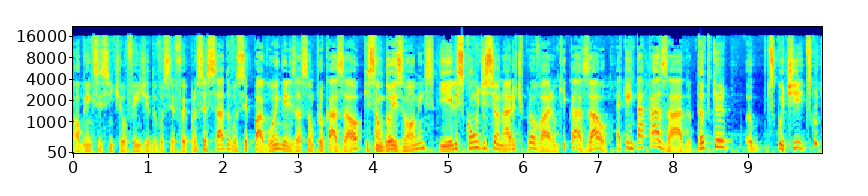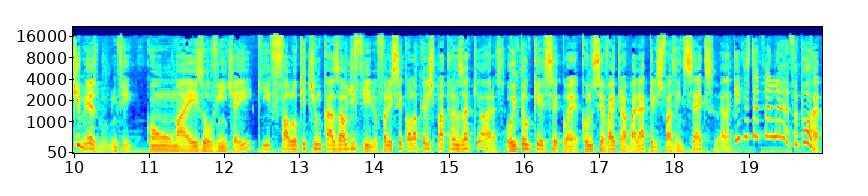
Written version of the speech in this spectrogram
alguém que se sentiu ofendido, você foi processado, você pagou a indenização pro casal, que são dois homens, e eles com o dicionário te provaram que casal é quem tá casado. Tanto que eu, discuti, discuti mesmo, enfim, com uma ex-ouvinte aí que falou que tinha um casal de filho. Eu falei, você coloca eles para transar que horas? Ou então que você, quando você vai trabalhar, que eles fazem sexo, ela, o que, que você tá falando? Eu falei, porra,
